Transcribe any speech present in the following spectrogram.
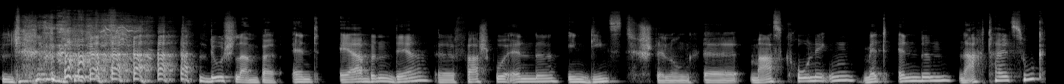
Duschlampe, Enterben der äh, Fahrspurende, Indienststellung, äh, Maßchroniken, Mettenden, Nachteilzug,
